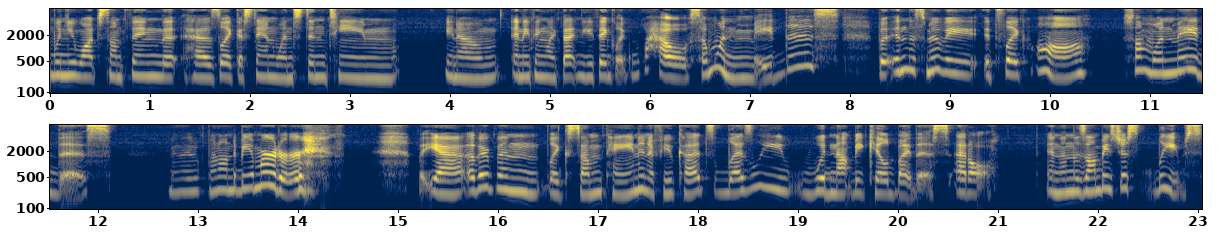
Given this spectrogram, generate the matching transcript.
when you watch something that has like a Stan Winston team, you know, anything like that, and you think like, wow, someone made this. But in this movie, it's like, aw, someone made this. Mean, they went on to be a murderer. but yeah, other than like some pain and a few cuts, Leslie would not be killed by this at all. And then the zombies just leaves.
